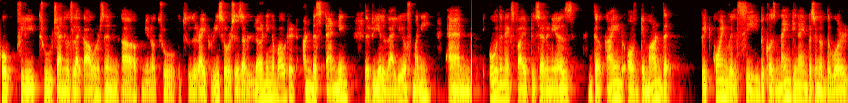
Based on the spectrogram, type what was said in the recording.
hopefully through channels like ours and uh, you know through through the right resources are learning about it understanding the real value of money and over the next 5 to 7 years the kind of demand that bitcoin will see because 99% of the world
